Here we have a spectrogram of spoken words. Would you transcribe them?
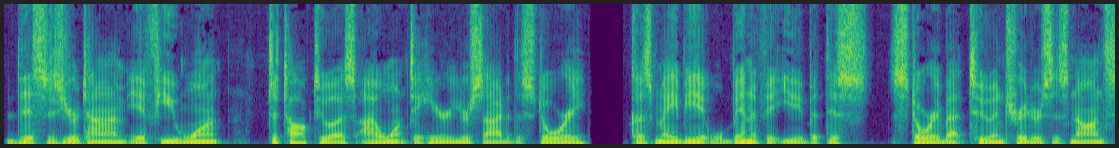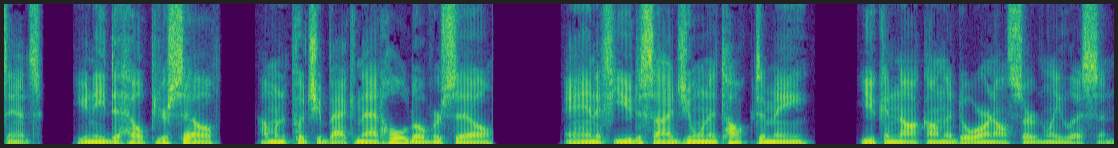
this is your time. If you want to talk to us, I want to hear your side of the story because maybe it will benefit you. But this story about two intruders is nonsense. You need to help yourself. I'm going to put you back in that holdover cell. And if you decide you want to talk to me, you can knock on the door and I'll certainly listen.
